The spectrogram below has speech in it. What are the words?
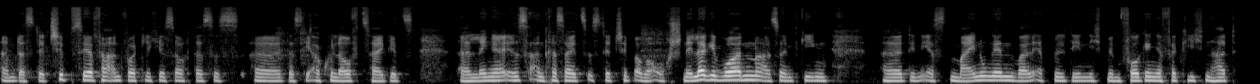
ähm, dass der Chip sehr verantwortlich ist, auch dass es, äh, dass die Akkulaufzeit jetzt äh, länger ist. Andererseits ist der Chip aber auch schneller geworden, also entgegen äh, den ersten Meinungen, weil Apple den nicht mit dem Vorgänger verglichen hat.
